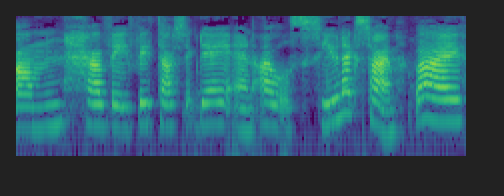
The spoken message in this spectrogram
Um, have a fantastic day, and I will see you next time. Bye!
